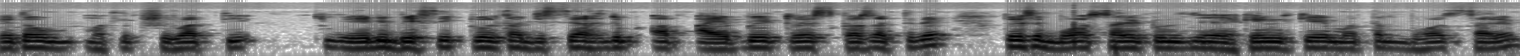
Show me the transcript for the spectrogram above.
ये तो मतलब शुरुआती ये भी बेसिक टूल था जिससे आप आई पी ट्रेस कर सकते थे तो ऐसे बहुत सारे टूल हैं हैकिंग के मतलब बहुत सारे,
